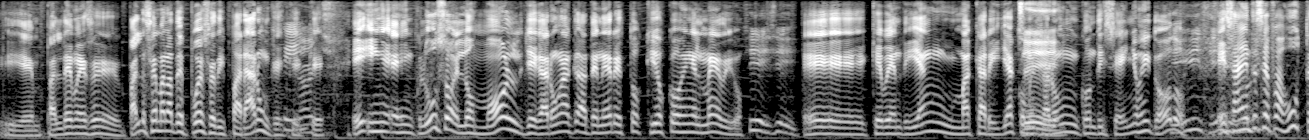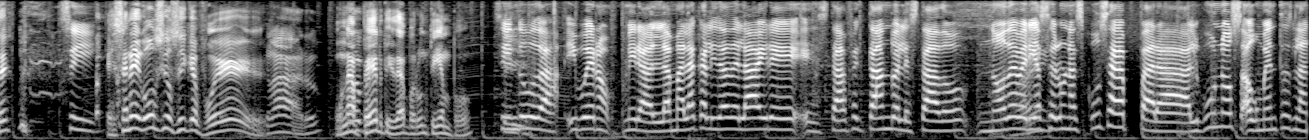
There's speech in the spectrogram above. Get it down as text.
Y en un par de meses, un par de semanas después se dispararon. Que, Sí. que- que- e, e incluso en los malls llegaron a, a tener estos kioscos en el medio Sí, sí. eh, que vendían mascarillas, Sí. comenzaron con diseños y todo. Sí, sí, Esa sí. gente se fue a ajuste. Sí. Ese negocio sí que fue Claro. una pérdida por un tiempo. Sin duda. Y bueno, mira, la mala calidad del aire está afectando al Estado. No debería ser una excusa para algunos aumentos la-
